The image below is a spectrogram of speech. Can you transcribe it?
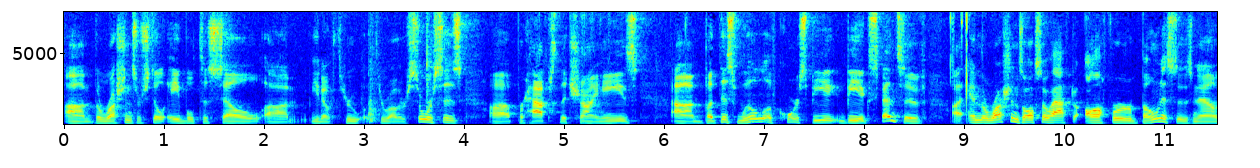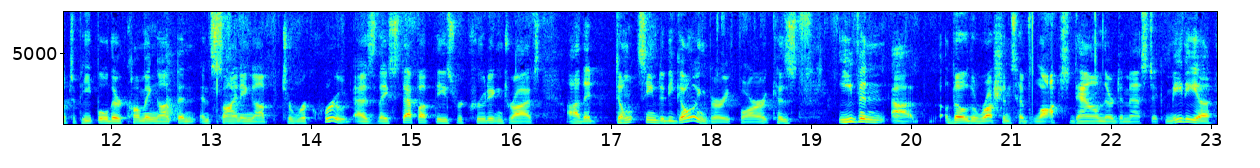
um, the Russians are still able to sell, um, you know, through through other sources. Uh, perhaps the Chinese um, but this will, of course, be be expensive, uh, and the Russians also have to offer bonuses now to people they're coming up and, and signing up to recruit as they step up these recruiting drives uh, that don't seem to be going very far. Because even uh, though the Russians have locked down their domestic media,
